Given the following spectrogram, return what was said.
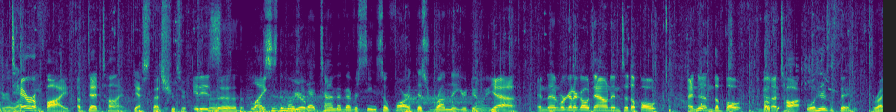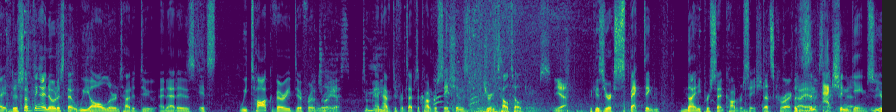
You're lucky. terrified of dead time. Yes, that's true too. It is like This is the most we're- dead time I've ever seen so far. This run that you're doing. Yeah, and then we're gonna go down into the boat, and then the boat gonna Okay, talk. Well, here's the thing, right? There's something I noticed that we all learned how to do, and that is it's we talk very differently Atreus, to me. and have different types of conversations during Telltale games. Yeah, Because you're expecting 90% conversation. That's correct, But this am is an action that. game, so Yeah,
